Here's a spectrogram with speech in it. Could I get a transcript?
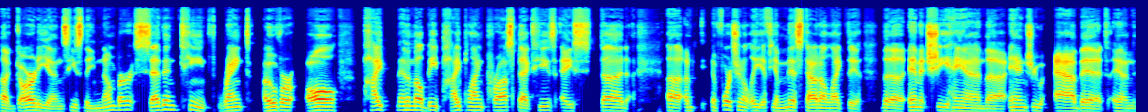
uh, Guardians. He's the number 17th ranked overall pipe MLB pipeline prospect. He's a stud. Uh, unfortunately, if you missed out on like the the Emmett Sheehan, the Andrew Abbott, and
